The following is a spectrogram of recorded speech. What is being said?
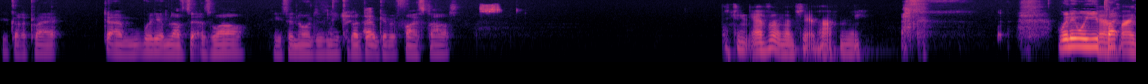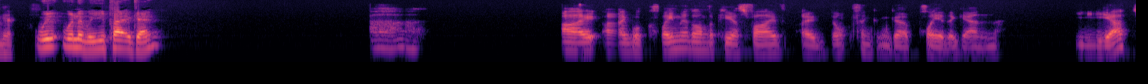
You've got to play it. Um, William loves it as well. He's annoyed with me because I don't give it five stars. I think everyone loves it apart from me. William, will you I play? haven't it. Will, William, will you play it again? Uh, I I will claim it on the PS5. I don't think I'm gonna play it again yet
